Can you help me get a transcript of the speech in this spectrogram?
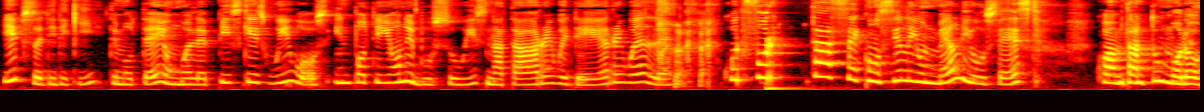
Ipse didici Timoteum velle pisces vivos in potionibus suis natare vedere velle, quod furtasse consilium melius est, quam tantum modo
